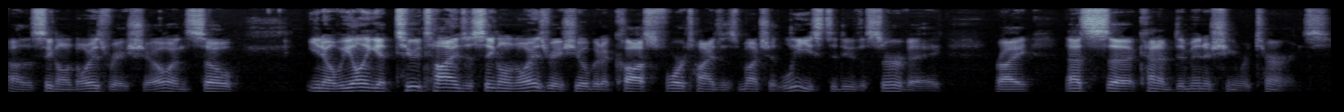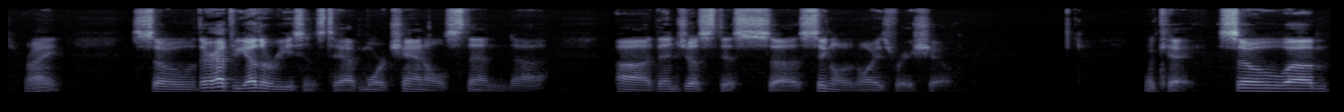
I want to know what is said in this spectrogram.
uh, the signal to noise ratio. And so, you know, we only get two times the signal noise ratio, but it costs four times as much at least to do the survey, right? That's uh, kind of diminishing returns, right? So there have to be other reasons to have more channels than uh, uh than just this uh, signal to noise ratio. Okay, so um,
